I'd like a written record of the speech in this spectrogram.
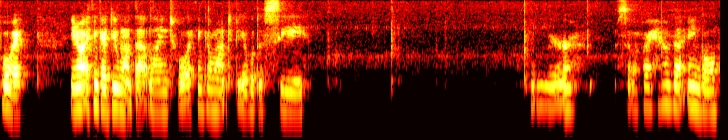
Boy, you know, I think I do want that line tool. I think I want to be able to see where, so if I have that angle,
